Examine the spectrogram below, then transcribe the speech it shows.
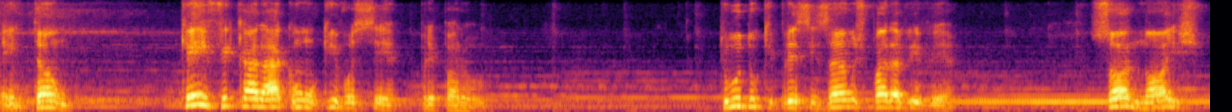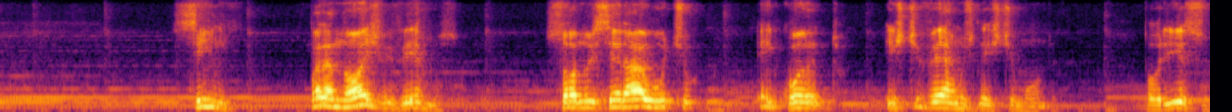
Então, quem ficará com o que você preparou? tudo o que precisamos para viver. Só nós, sim, para nós vivermos, só nos será útil enquanto estivermos neste mundo. Por isso,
